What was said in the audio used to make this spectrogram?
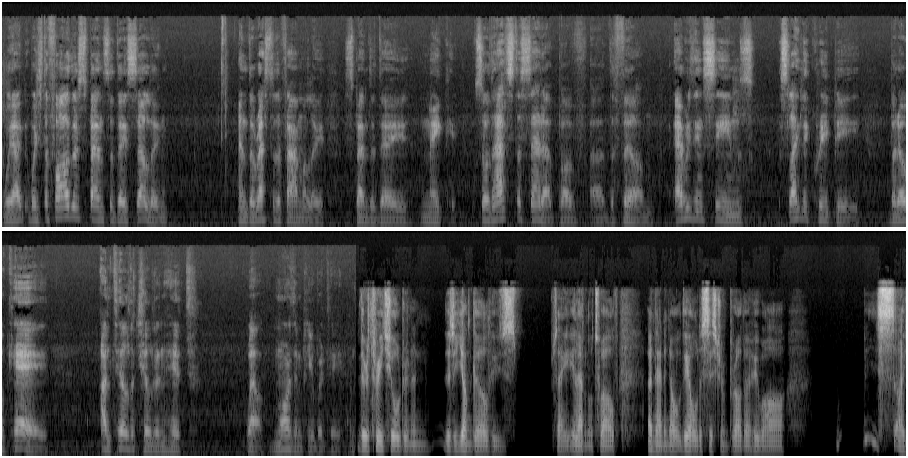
poison which the father spends the day selling, and the rest of the family spend the day making. So that's the setup of uh, the film. Everything seems slightly creepy, but okay, until the children hit, well, more than puberty. There are three children, and there's a young girl who's, say, 11 or 12, and then an, the older sister and brother who are I,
